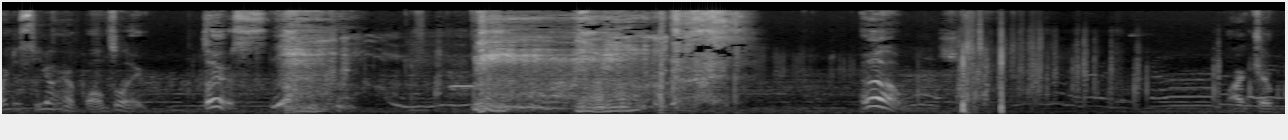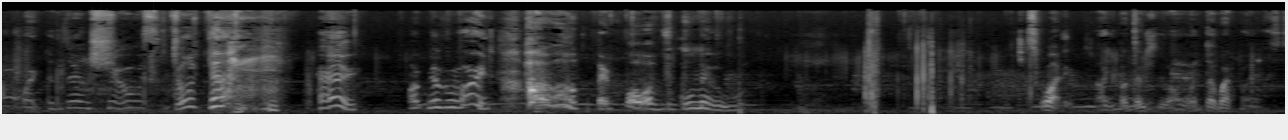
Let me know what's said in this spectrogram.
Wait to see our balls like this. oh. Wait to see shoes. Just Hey, I'm your. Oh, they're full of glue. What? Are oh, you about to do with the weapons?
